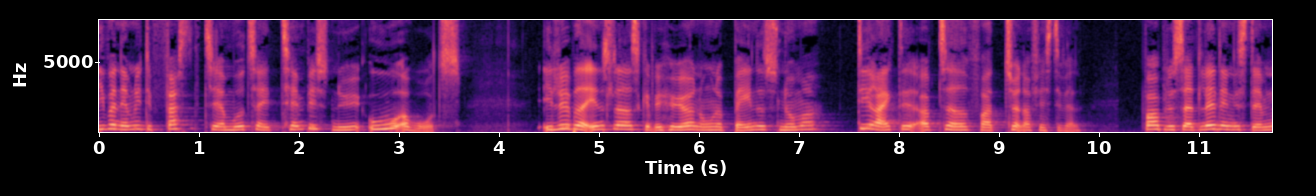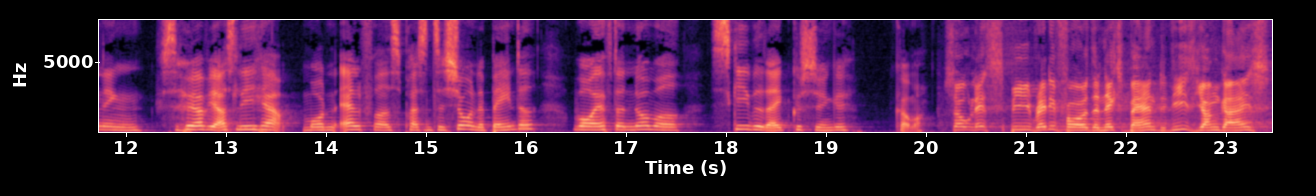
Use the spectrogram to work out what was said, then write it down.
De var nemlig de første til at modtage Tempis nye Uge Awards. I løbet af indslaget skal vi høre nogle af bandets numre direkte optaget fra Tønder Festival. For at blive sat lidt ind i stemningen, så hører vi også lige her Morten Alfreds præsentation af bandet, hvor efter nummeret Skibet, der ikke kunne synke, kommer. So let's be ready for the next band. These young guys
